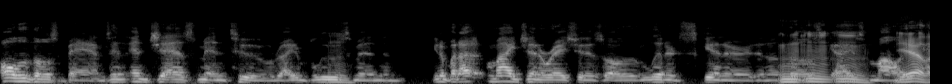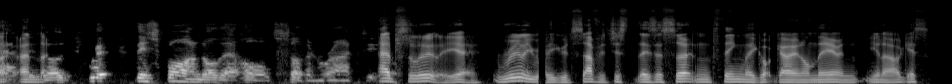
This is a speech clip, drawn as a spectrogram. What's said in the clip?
all of those bands and and jazzmen too, right? And Bluesmen mm. and you know, but I, my generation is all Lynyrd Skynyrd and those Mm, mm, guys, mm. Molly Yeah, that- and that- those- we- they spawned all that whole Southern rock deal. Absolutely, yeah. Really, really good stuff. It's just there's a certain thing they got going on there, and you know, I guess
